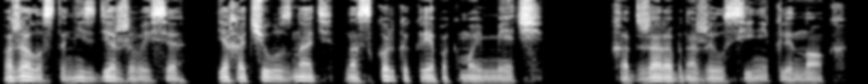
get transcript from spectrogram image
«Пожалуйста, не сдерживайся. Я хочу узнать, насколько крепок мой меч». Хаджар обнажил синий клинок.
